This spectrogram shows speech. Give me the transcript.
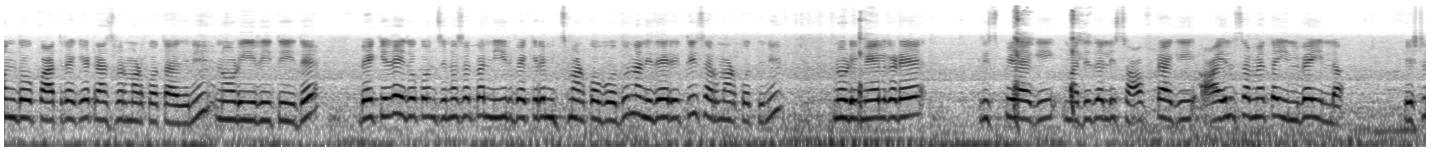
ಒಂದು ಪಾತ್ರೆಗೆ ಟ್ರಾನ್ಸ್ಫರ್ ಮಾಡ್ಕೋತಾ ಇದ್ದೀನಿ. ನೋಡಿ ಈ ರೀತಿ ಇದೆ. ಬೇಕಿದ್ರೆ ಇದಕ್ಕೊಂದು ಇನ್ನೂ ಸ್ವಲ್ಪ ನೀರು ಬೇಕಿದ್ರೆ ಮಿಕ್ಸ್ ಮಾಡ್ಕೋಬೋದು. ನಾನು ಇದೇ ರೀತಿ ಸರ್ವ್ ಮಾಡ್ಕೋತೀನಿ. ನೋಡಿ ಮೇಲ್ಗಡೆ ಕ್ರಿಸ್ಪಿಯಾಗಿ ಮಧ್ಯದಲ್ಲಿ ಸಾಫ್ಟಾಗಿ ಆಯಿಲ್ ಸಮೇತ ಇಲ್ಲವೇ ಇಲ್ಲ. ಎಷ್ಟು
